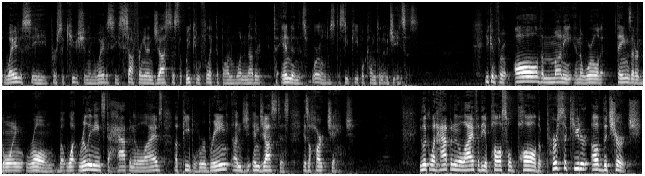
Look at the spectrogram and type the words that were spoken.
The way to see persecution and the way to see suffering and injustice that we conflict upon one another to end in this world is to see people come to know Jesus. You can throw all the money in the world at things that are going wrong, but what really needs to happen in the lives of people who are bringing injustice is a heart change. You look at what happened in the life of the Apostle Paul, the persecutor of the church.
